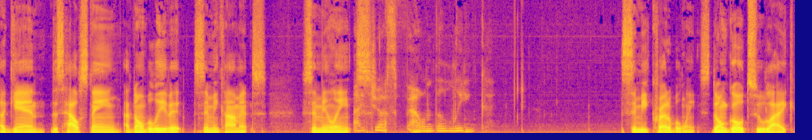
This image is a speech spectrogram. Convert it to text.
Again, this house thing, I don't believe it. Send me comments, send me links. I just found the link. send me credible links. Don't go to like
